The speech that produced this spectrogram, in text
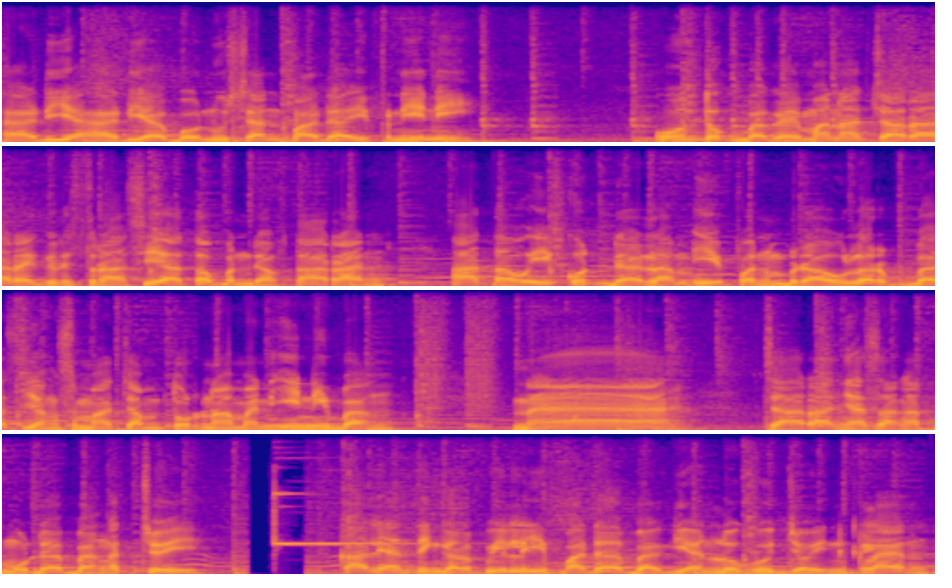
hadiah-hadiah bonusan pada event ini. Untuk bagaimana cara registrasi atau pendaftaran atau ikut dalam event Brawler Bass yang semacam turnamen ini bang Nah caranya sangat mudah banget cuy. Kalian tinggal pilih pada bagian logo join clan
